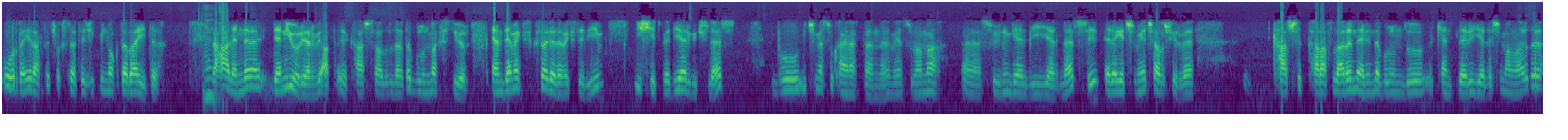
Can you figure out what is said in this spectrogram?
orada Irak'ta çok stratejik bir noktadaydı. Evet. Ve halen de deniyor yani bir at, e, karşı saldırılarda bulunmak istiyor. Yani demek kısaca demek istediğim IŞİD ve diğer güçler bu içme su kaynaklarını ve sulama e, suyunun geldiği yerleri ele geçirmeye çalışıyor ve karşı tarafların elinde bulunduğu kentleri, yerleşim alanları da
